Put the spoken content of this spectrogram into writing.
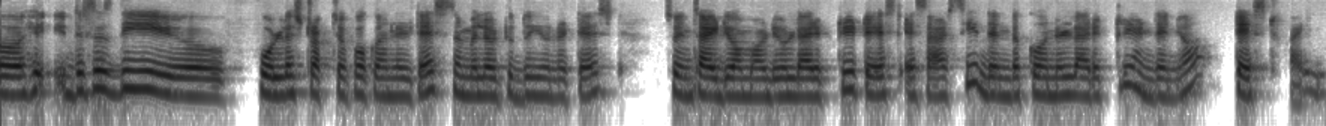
uh, this is the uh, folder structure for kernel test, similar to the unit test. So inside your module directory, test src, then the kernel directory, and then your test file.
